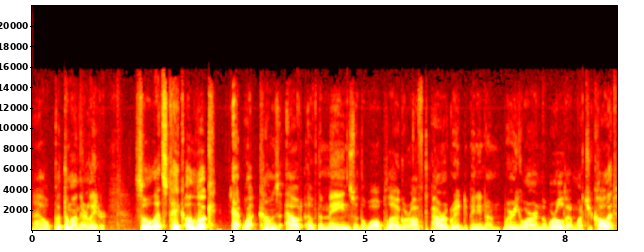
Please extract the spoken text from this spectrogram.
I'll put them on there later. So let's take a look at what comes out of the mains or the wall plug or off the power grid, depending on where you are in the world and what you call it.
